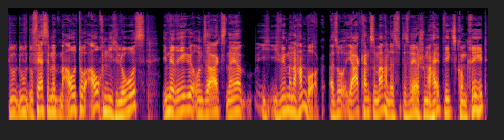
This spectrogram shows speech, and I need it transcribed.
du, du, du fährst ja mit dem Auto auch nicht los in der Regel und sagst, naja, ich, ich will mal nach Hamburg. Also ja, kannst du machen, das, das wäre ja schon mal halbwegs konkret.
